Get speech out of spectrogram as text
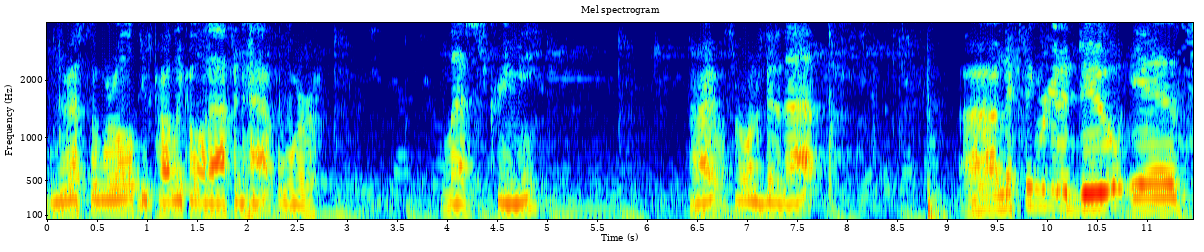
In the rest of the world, you probably call it half and half or less creamy. All right, we'll throw in a bit of that. Um, next thing we're gonna do is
